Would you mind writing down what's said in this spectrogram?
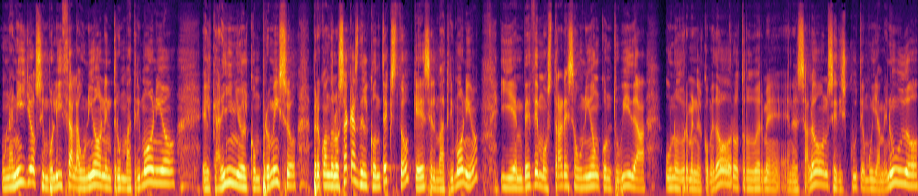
Un anillo simboliza la unión entre un matrimonio, el cariño, el compromiso, pero cuando lo sacas del contexto, que es el matrimonio, y en vez de mostrar esa unión con tu vida, uno duerme en el comedor, otro duerme en el salón, se discute muy a menudo,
